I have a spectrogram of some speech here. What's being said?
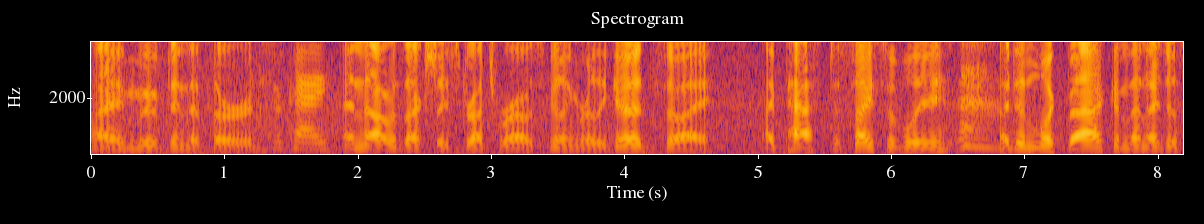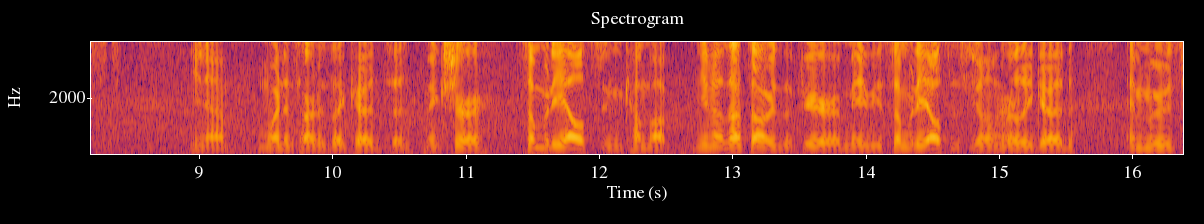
I moved into third, Okay. and that was actually a stretch where I was feeling really good. So I, I passed decisively. I didn't look back, and then I just, you know, went as hard as I could to make sure somebody else didn't come up. You know, that's always the fear. Maybe somebody else is feeling really good and moves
